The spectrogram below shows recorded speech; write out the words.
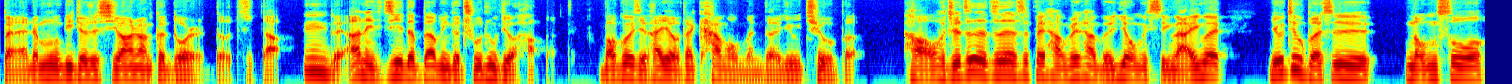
本来的目的就是希望让更多人都知道，嗯，对，而、啊、你记得标明个出处就好了。宝贵姐她有在看我们的 YouTube，好，我觉得这个真的是非常非常的用心啦，因为 YouTube 是浓缩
